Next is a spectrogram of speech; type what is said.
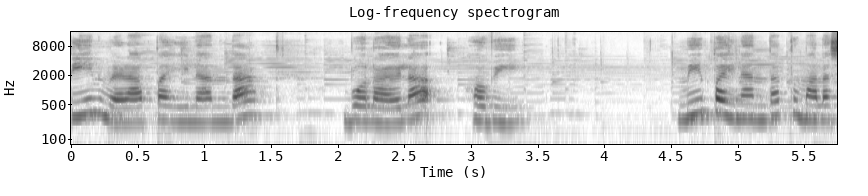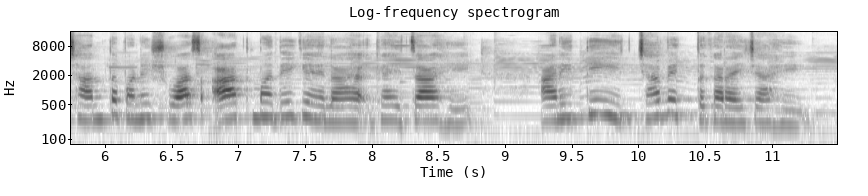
तीन वेळा पहिल्यांदा बोलायला हवी. मी पहिल्यांदा तुम्हाला शांतपणे श्वास आतमध्ये घ्यायला घ्यायचा आहे आणि ती इच्छा व्यक्त करायची आहे.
